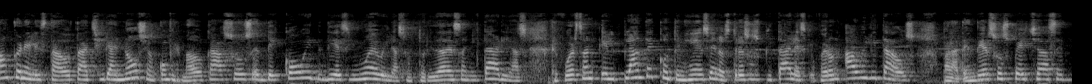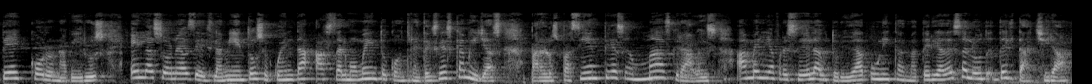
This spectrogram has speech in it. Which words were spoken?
Aunque en el estado Táchira no se han confirmado casos de COVID-19 y las autoridades sanitarias refuerzan el plan de contingencia en los tres hospitales que fueron habilitados para atender sospechas de coronavirus. En las zonas de aislamiento se cuenta hasta el momento con 36 camillas para los pacientes más graves. Amelia Fresé, la autoridad única en materia de salud del Táchira.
